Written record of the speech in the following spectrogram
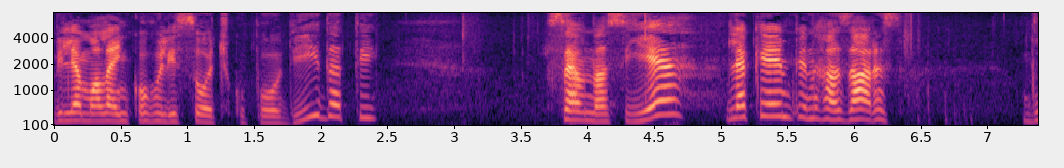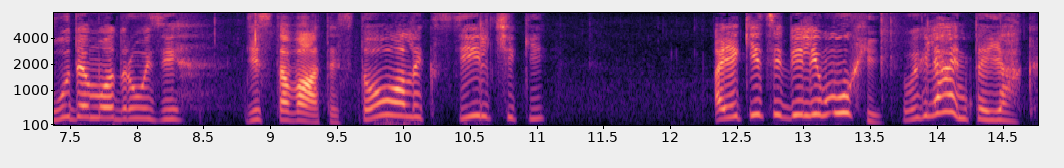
біля маленького лісочку пообідати. Все в нас є для кемпінга. Зараз будемо, друзі, діставати столик, стільчики. А які ці білі мухи? Ви гляньте як.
